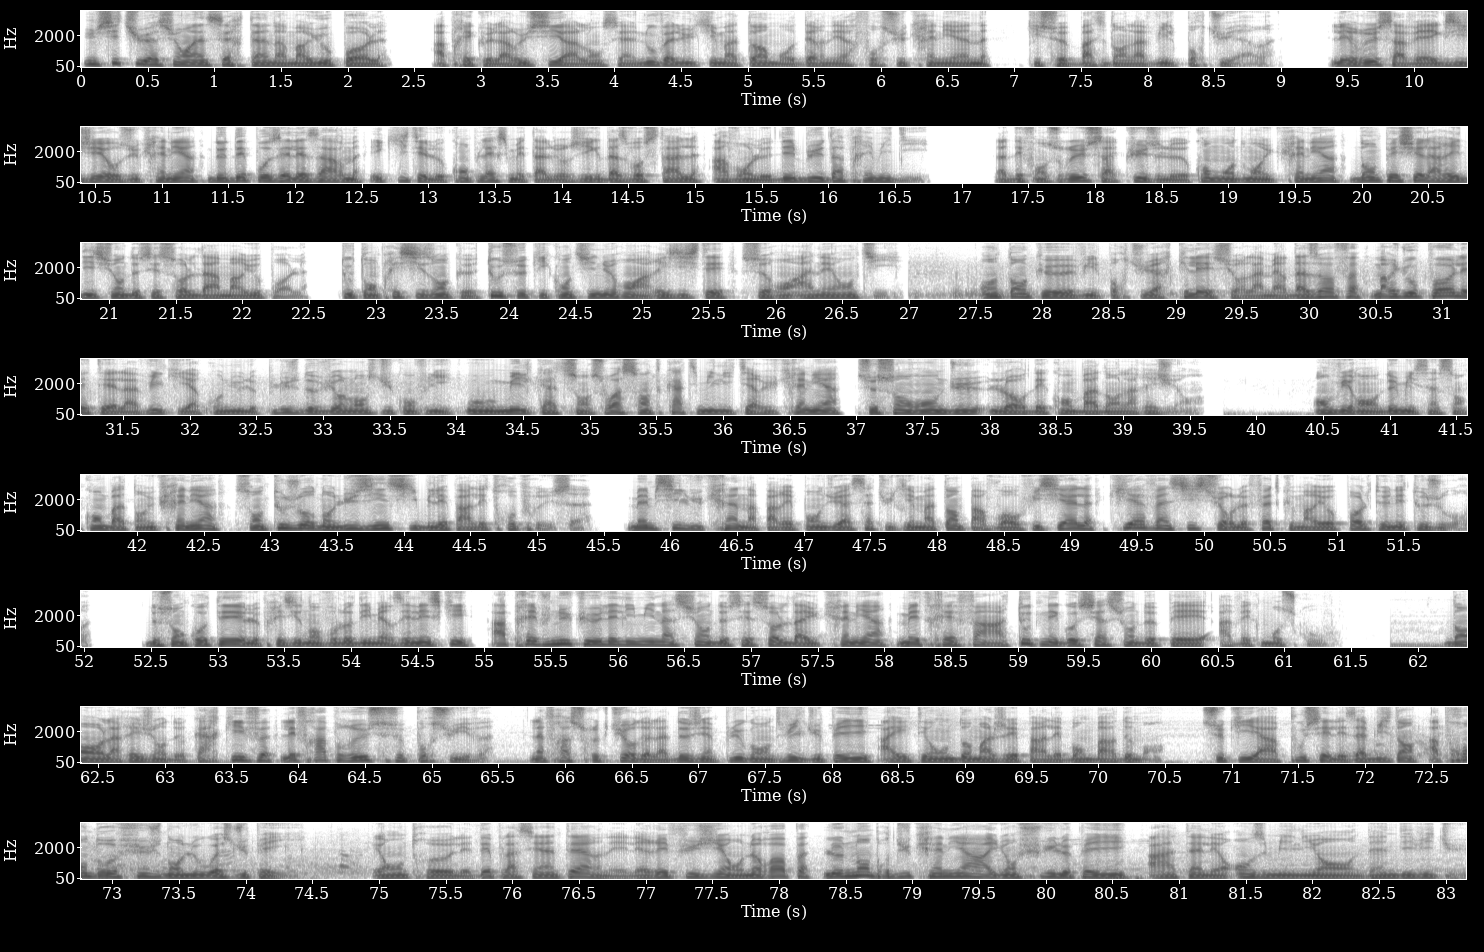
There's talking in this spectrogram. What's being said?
Une situation incertaine à Mariupol, après que la Russie a lancé un nouvel ultimatum aux dernières forces ukrainiennes qui se battent dans la ville portuaire. Les Russes avaient exigé aux Ukrainiens de déposer les armes et quitter le complexe métallurgique d'Azvostal avant le début d'après-midi. La défense russe accuse le commandement ukrainien d'empêcher la reddition de ses soldats à Mariupol, tout en précisant que tous ceux qui continueront à résister seront anéantis. En tant que ville portuaire clé sur la mer d'Azov, Mariupol était la ville qui a connu le plus de violence du conflit, où 1464 militaires ukrainiens se sont rendus lors des combats dans la région. Environ 2500 combattants ukrainiens sont toujours dans l'usine ciblée par les troupes russes. Même si l'Ukraine n'a pas répondu à cet ultimatum par voie officielle, Kiev insiste sur le fait que Mariupol tenait toujours. De son côté, le président Volodymyr Zelensky a prévenu que l'élimination de ses soldats ukrainiens mettrait fin à toute négociation de paix avec Moscou. Dans la région de Kharkiv, les frappes russes se poursuivent. L'infrastructure de la deuxième plus grande ville du pays a été endommagée par les bombardements, ce qui a poussé les habitants à prendre refuge dans l'ouest du pays. Et entre les déplacés internes et les réfugiés en Europe, le nombre d'Ukrainiens ayant fui le pays a atteint les 11 millions d'individus.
